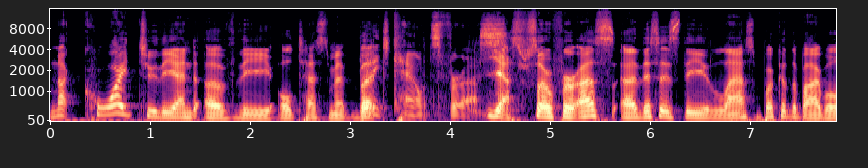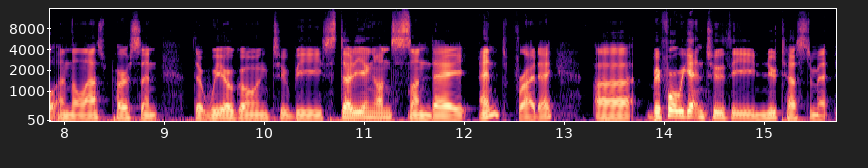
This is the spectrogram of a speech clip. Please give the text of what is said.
not quite to the end of the Old Testament, but, but it counts for us. Yes. So for us, uh, this is the last book of the Bible and the last person that we are going to be studying on Sunday and Friday uh, before we get into the New Testament.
